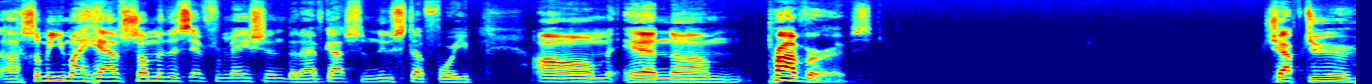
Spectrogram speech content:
uh, some of you might have some of this information, but I've got some new stuff for you. Um, and um, Proverbs, chapter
